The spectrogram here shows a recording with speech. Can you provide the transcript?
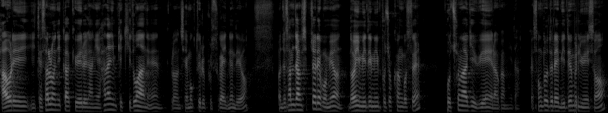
바울이 이 데살로니가 교회를 향해 하나님께 기도하는 그런 제목들을 볼 수가 있는데요. 먼저 3장 10절에 보면 너희 믿음이 부족한 것을 보충하기 위해라고 합니다. 그러니까 성도들의 믿음을 위해서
